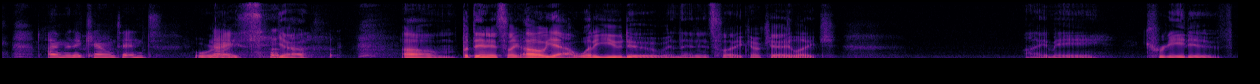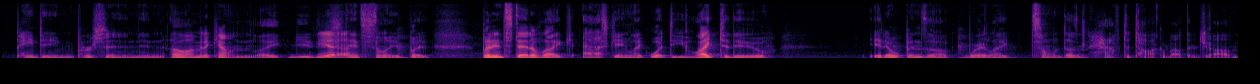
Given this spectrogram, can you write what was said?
I'm an accountant. or Nice. like, yeah. Um, but then it's like, "Oh yeah, what do you do?" And then it's like, okay, like, I'm a creative painting person and oh i'm an accountant like you just Yeah. instantly but but instead of like asking like what do you like to do it opens up where like someone doesn't have to talk about their job.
